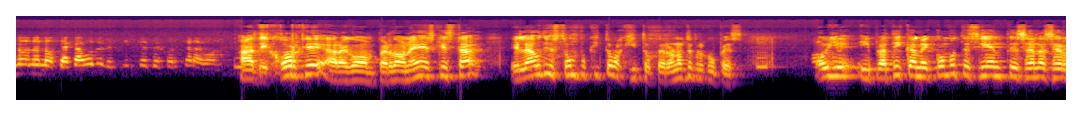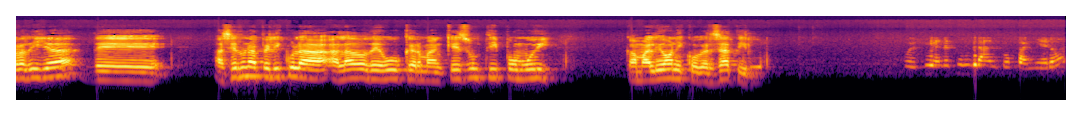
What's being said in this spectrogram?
no, no, no, te acabo de decir que es de Jorge Aragón. Ah, de Jorge Aragón, perdón, ¿eh? es que está, el audio está un poquito bajito, pero no te preocupes. Oye, y platícame, ¿cómo te sientes, Ana Serradilla, de hacer una película al lado de Uckerman, que es un tipo muy camaleónico, versátil? Pues bien, es un gran compañero,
